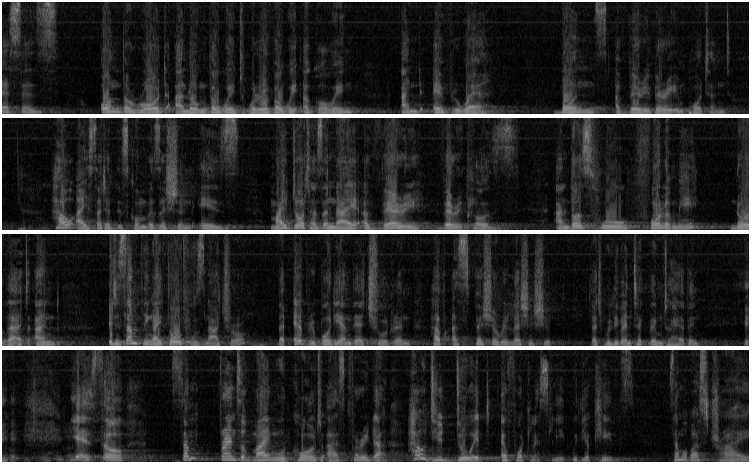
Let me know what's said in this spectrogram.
workplaces, on the road, along the way to wherever we are going, and everywhere. Bonds are very, very important. How I started this conversation is my daughters and I are very, very close. And those who follow me know that. And it is something I thought was natural that everybody and their children have a special relationship that will even take them to heaven. yes, so some friends of mine would call to ask, Farida, how do you do it effortlessly with your kids? Some of us try,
